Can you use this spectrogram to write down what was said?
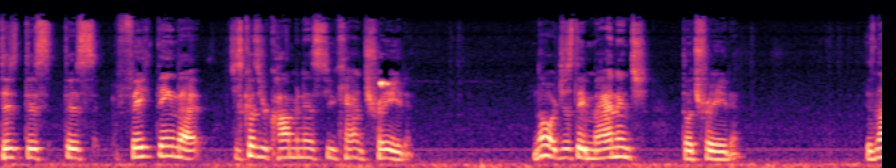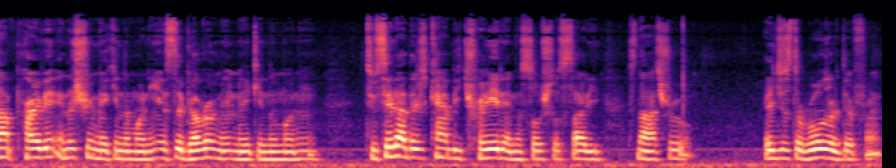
this this this fake thing that just because you're communist you can't trade. No, just they manage the trade. It's not private industry making the money, it's the government making the money. To say that there can't be trade in a social study is not true. It's just the rules are different.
